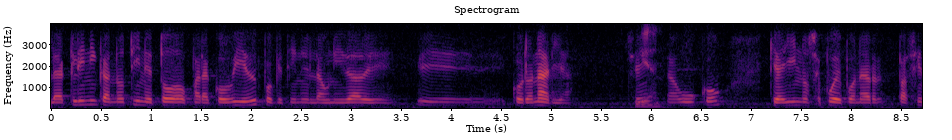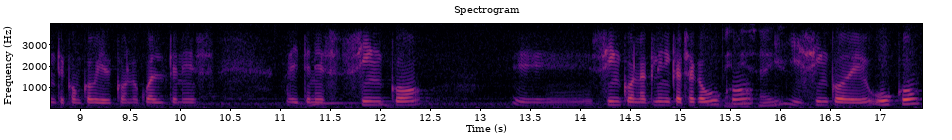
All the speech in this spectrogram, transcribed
la clínica no tiene todo para COVID, porque tiene la unidad de eh, coronaria, la UCO que ahí no se puede poner pacientes con COVID, con lo cual tenés, ahí tenés cinco, eh, cinco en la clínica Chacabuco y cinco de UCO,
